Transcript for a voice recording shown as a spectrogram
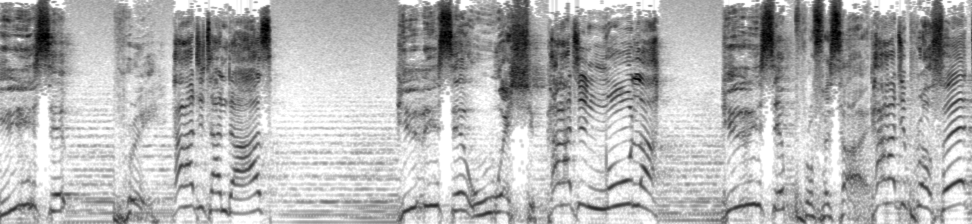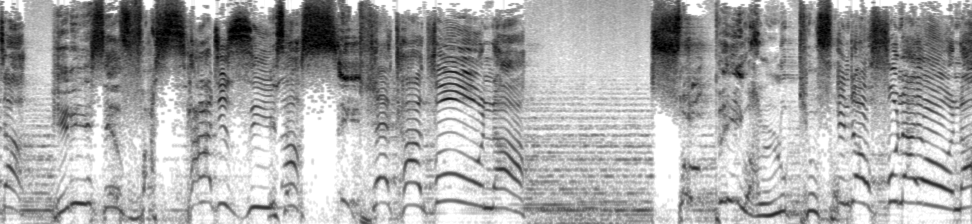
He didn't say pray. khangathi thandaza He didn't say worship. He didn't say prophesy. profeta He didn't say fast. He said seek. Something you are looking for. into ofuna yona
